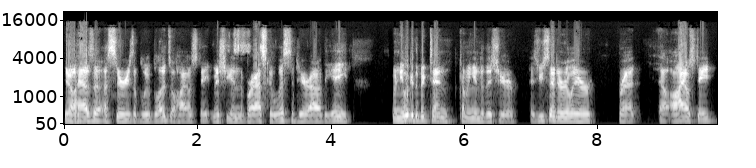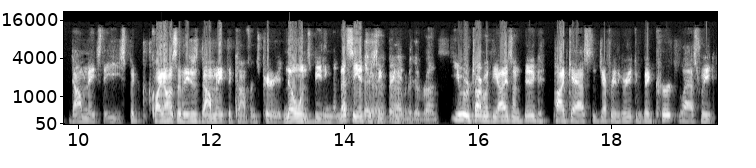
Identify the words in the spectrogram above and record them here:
you know, has a, a series of blue bloods: Ohio State, Michigan, Nebraska listed here out of the eight. When you look at the Big Ten coming into this year, as you said earlier, Brett, Uh, Ohio State dominates the East, but quite honestly, they just dominate the conference. Period. No one's beating them. That's the interesting They're, they're thing having a good run. you were talking with the Eyes on Big podcast, Jeffrey the Greek and Big Kurt last week.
